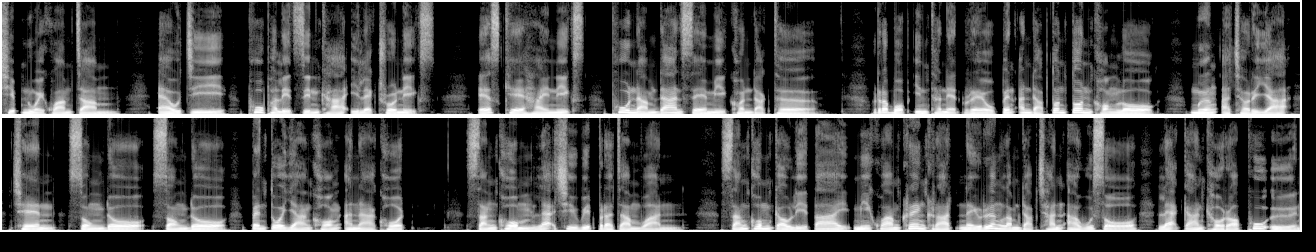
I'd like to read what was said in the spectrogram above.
ชิปหน่วยความจำ LG ผู้ผลิตสินค้าอิเล็กทรอนิกส์ SK hynix ผู้นำด้านเซมิคอนดักเตอร์ ระบบอินเทอร์เน็ตเร็วเป็นอันดับต้นๆของโลก เมืองอัจฉริยะ เช่นซงโดซองโด เป็นตัวอย่างของอนาคต สังคมและชีวิตประจำวัน สังคมเกาหลีใต้มีความเคร่งครัดในเรื่องลำดับชั้นอาวุโส และการเคารพผู้อื่น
